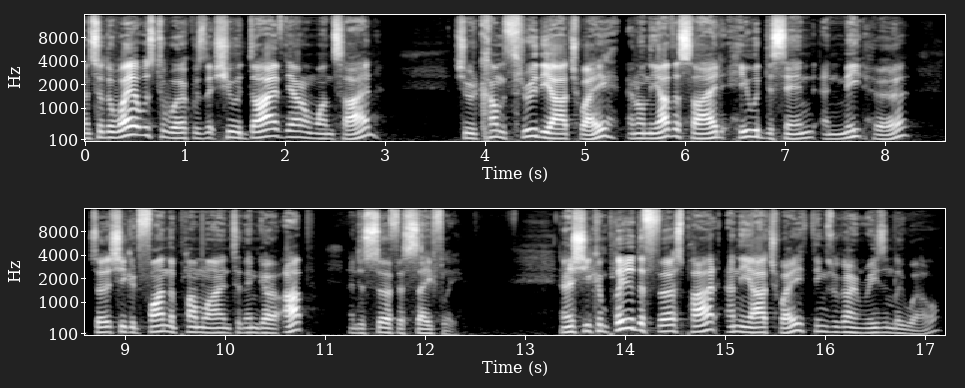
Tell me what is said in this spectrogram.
And so the way it was to work was that she would dive down on one side, she would come through the archway, and on the other side, he would descend and meet her so that she could find the plumb line to then go up and to surface safely. And as she completed the first part and the archway, things were going reasonably well.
